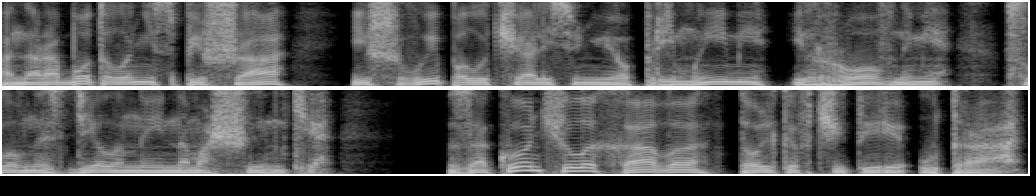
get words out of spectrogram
она работала не спеша, и швы получались у нее прямыми и ровными, словно сделанные на машинке. Закончила Хава только в четыре утра.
